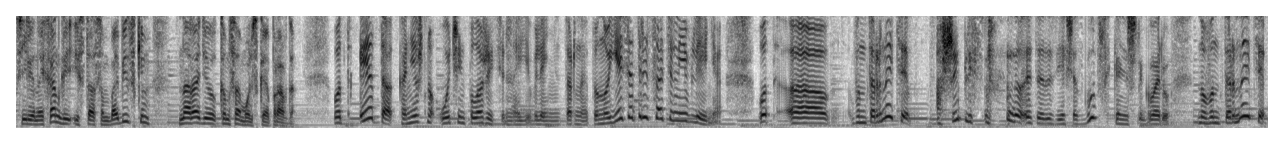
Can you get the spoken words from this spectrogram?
с Еленой Хангой и Стасом Бабицким на радио «Комсомольская правда». Вот это, конечно, очень положительное явление интернета. Но есть отрицательные явления. Вот э, в интернете ошиблись, ну, это я сейчас глупости, конечно, говорю, но в интернете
